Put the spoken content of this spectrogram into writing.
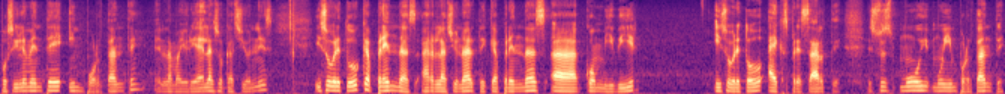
posiblemente importante en la mayoría de las ocasiones y sobre todo que aprendas a relacionarte, que aprendas a convivir y sobre todo a expresarte. Eso es muy muy importante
